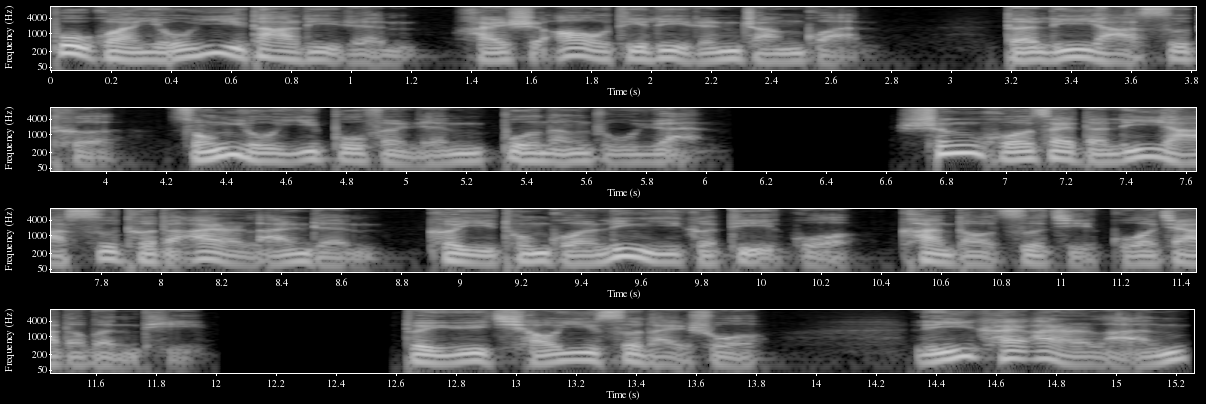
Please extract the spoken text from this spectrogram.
不管由意大利人还是奥地利人掌管，德里亚斯特总有一部分人不能如愿。生活在德里亚斯特的爱尔兰人可以通过另一个帝国看到自己国家的问题。对于乔伊斯来说，离开爱尔兰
